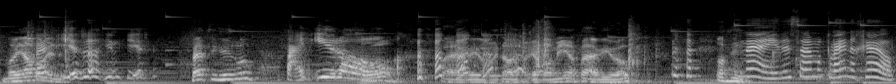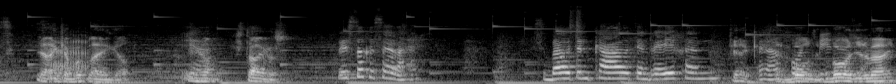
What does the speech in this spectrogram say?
Maar jou 5 winnen. euro in hier. 50 euro? 5 euro. Oh, 5 euro. Ik dacht, ik heb wel meer dan 5 euro. Of niet? Nee, dit zijn maar kleine geld. Ja, ik heb ook klein geld. Ja. Ja, stuivers. Dit is toch gezellig, hè? Het is buiten koud en regen. Kijk, Ja, een bolletje, bolletje erbij.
